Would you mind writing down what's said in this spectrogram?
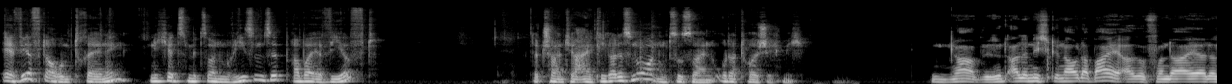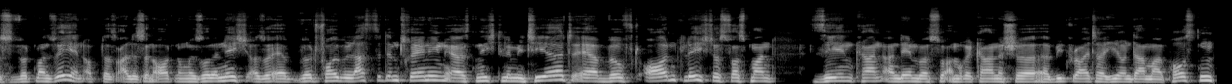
Er wirft auch im Training. Nicht jetzt mit so einem Riesensip, aber er wirft. Das scheint ja eigentlich alles in Ordnung zu sein, oder täusche ich mich? Ja, wir sind alle nicht genau dabei. Also von daher, das wird man sehen, ob das alles in Ordnung ist oder nicht. Also er wird voll belastet im Training, er ist nicht limitiert, er wirft ordentlich, das was man sehen kann an dem, was so amerikanische äh, Beatwriter hier und da mal posten.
